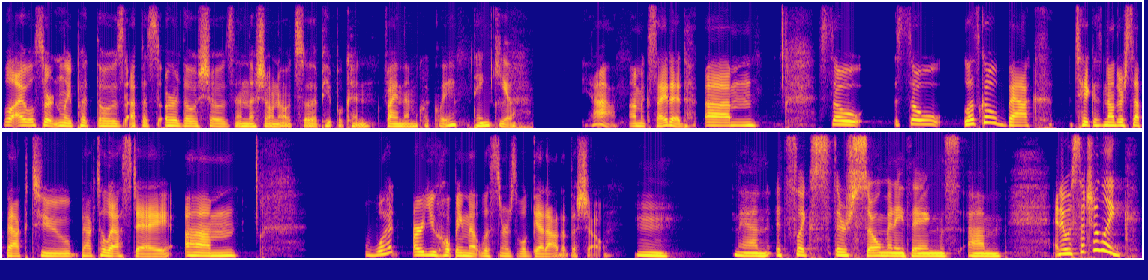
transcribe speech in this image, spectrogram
Well, I will certainly put those episodes or those shows in the show notes so that people can find them quickly. Thank you. Yeah, I'm excited. Um, so so let's go back, take another step back to back to last day. Um, what are you hoping that listeners will get out of the show? Mm. Man, it's like there's so many things. Um, and it was such a like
